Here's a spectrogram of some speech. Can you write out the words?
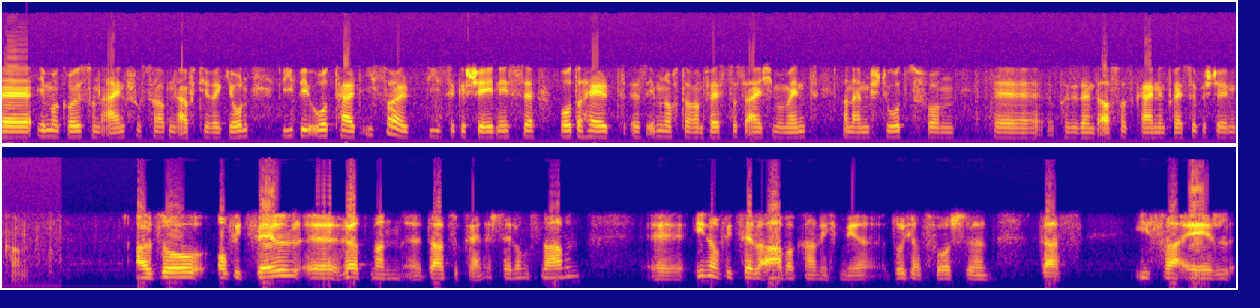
äh, immer größeren Einfluss haben auf die Region. Wie beurteilt Israel diese Geschehnisse oder hält es immer noch daran fest, dass eigentlich im Moment an einem Sturz von äh, Präsident Assad kein Interesse bestehen kann? Also offiziell äh, hört man äh, dazu keine Stellungsnahmen. Äh, inoffiziell aber kann ich mir durchaus vorstellen, dass Israel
